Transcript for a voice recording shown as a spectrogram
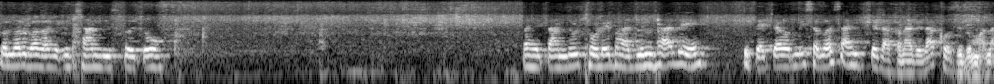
कलर बघा किती छान दिसतोय तो. तर हे तांदूळ थोडे भाजून झाले की त्याच्यावर मी सगळं साहित्य टाकणार आहे. दाखवते तुम्हाला.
